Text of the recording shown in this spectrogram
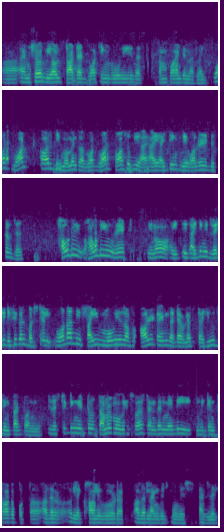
uh, I'm sure we all started watching movies at some point in our life. What what are the moments, or what what possibly? I I, I think we have already discussed this. How do you how do you rate? You know, it, it, I think it's very difficult, but still, what are the five movies of all time that have left a huge impact on you? Restricting it to Tamil movies first, and then maybe we can talk about uh, other like Hollywood or other language movies as well.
